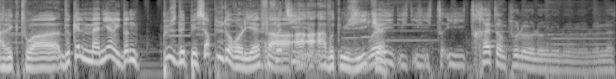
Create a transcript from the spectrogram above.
avec toi? De quelle manière il donne plus d'épaisseur, plus de relief à, fait, il- à- à- à votre musique Ouais, il, il- il tra- il traite un peu le, le- le- le- le- la,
